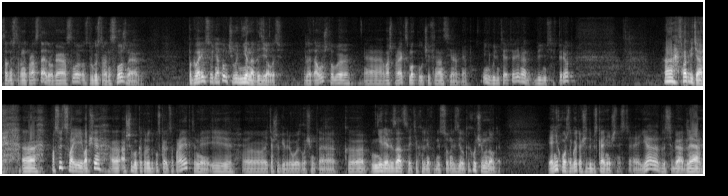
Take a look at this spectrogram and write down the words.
с одной стороны, простая, другая, с другой стороны, сложная. Поговорим сегодня о том, чего не надо делать для того, чтобы э, ваш проект смог получить финансирование. И не будем терять время, двинемся вперед. Э, смотрите, э, по сути своей вообще э, ошибок, которые допускаются проектами, и эти ошибки приводят, в общем-то, к нереализации тех или иных инвестиционных сделок, их очень много. И о них можно говорить вообще до бесконечности. Я для себя, для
